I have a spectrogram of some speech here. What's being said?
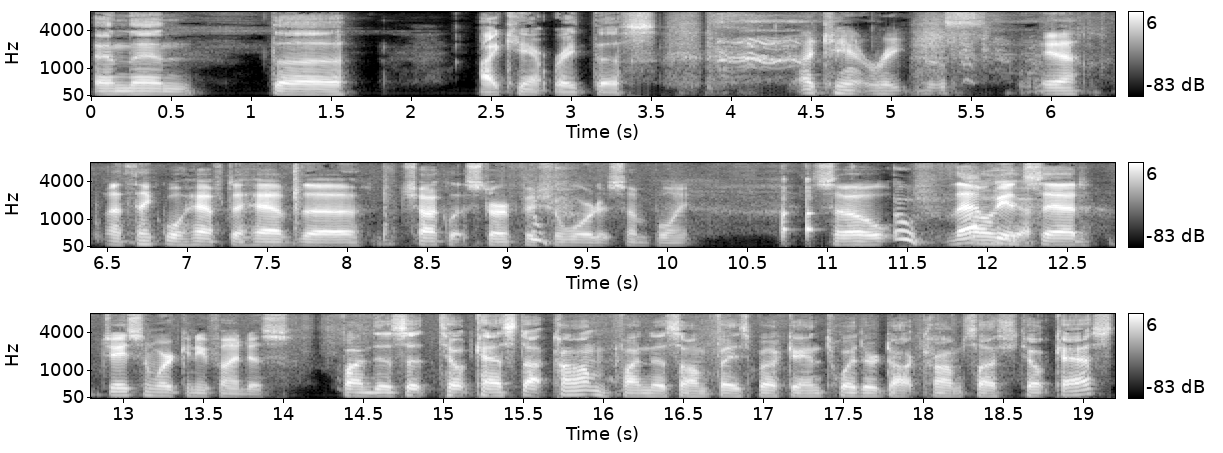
and then the i can't rate this I can't rate this. yeah, I think we'll have to have the chocolate starfish award at some point. Uh, so uh, that Oh, being yeah. said, Jason, where can you find us? Find us at tiltcast.com. Find us on Facebook and twitter.com slash tiltcast.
